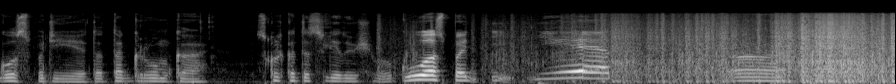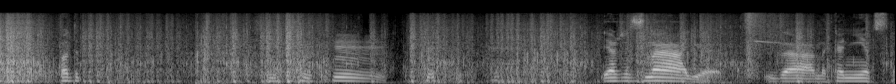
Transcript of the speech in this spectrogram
Господи, это так громко. Сколько до следующего? Господи, нет! А... Под... Я же знаю. Да, наконец-то.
